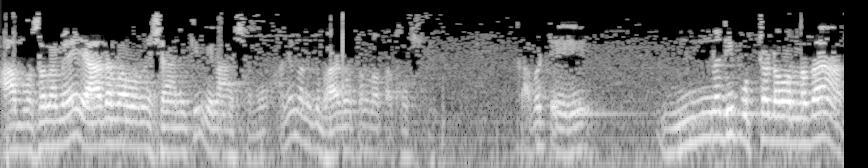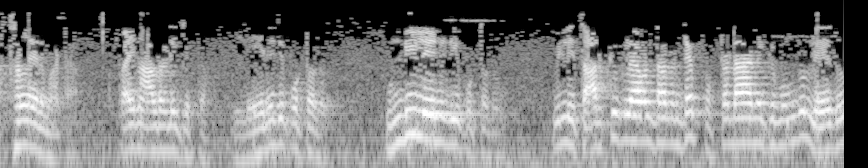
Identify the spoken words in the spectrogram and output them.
ఆ ముసలమే యాదవ వంశానికి వినాశము అని మనకి భాగవతంలో కథ వస్తుంది. కాబట్టి ఉన్నది పుట్టడం అన్నదా అర్థం లేనమాట పైన ఆల్రెడీ చెప్పాం. లేనిది పుట్టదు. ఉండి లేనిది పుట్టదు. వీళ్ళు తార్కికులు ఏమంటారంటే పుట్టడానికి ముందు లేదు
